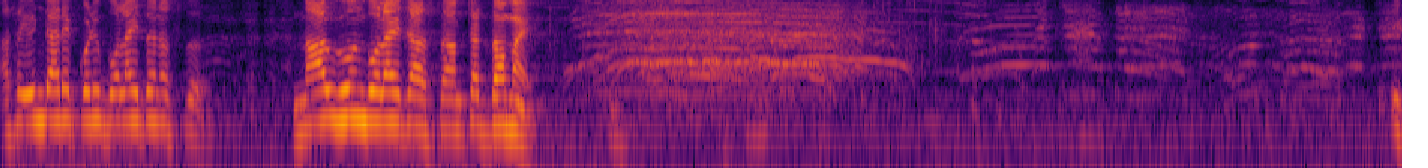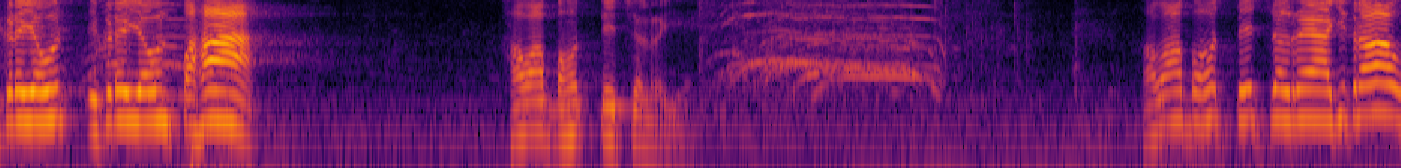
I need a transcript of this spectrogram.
असं इनडायरेक्ट कोणी बोलायचं नसतं. नाव घेऊन बोलायचं असतं आमच्यात दम आहे. इकडे येऊन इकडे येऊन पहा. हवा बहुत तेज चल रही है. हवा बहुत तेज चल रहा है अजित राव.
